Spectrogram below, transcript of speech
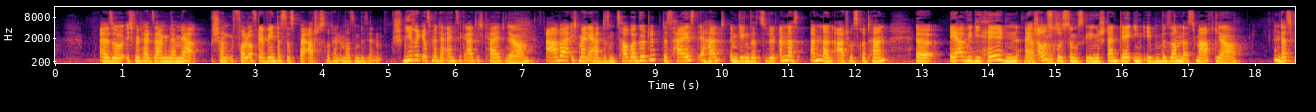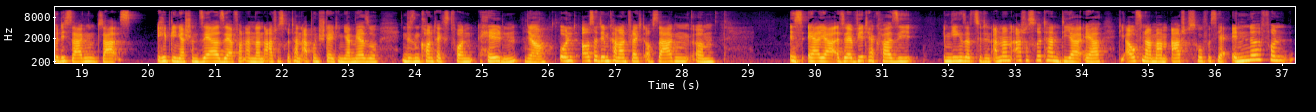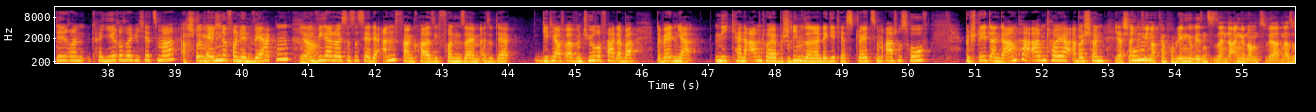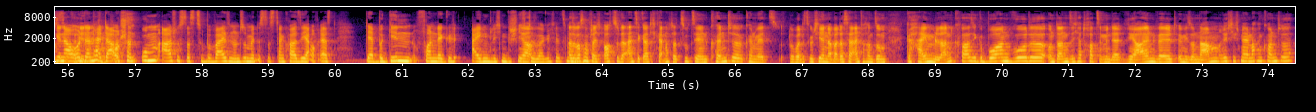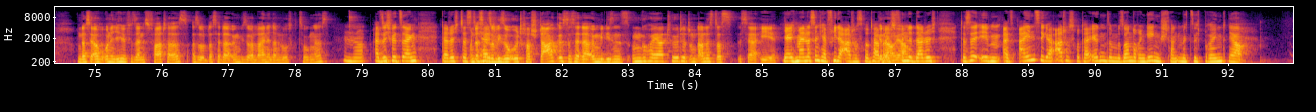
Also ich würde halt sagen, wir haben ja schon voll oft erwähnt, dass das bei Artusrittern immer so ein bisschen schwierig ist mit der Einzigartigkeit. Ja. Aber ich meine, er hat diesen Zaubergürtel. Das heißt, er mhm. hat im Gegensatz zu den anders, anderen Artusrittern äh, eher wie die Helden ja, einen stimmt. Ausrüstungsgegenstand, der ihn eben besonders macht. Ja. Und das würde ich sagen, das hebt ihn ja schon sehr, sehr von anderen Artusrittern ab und stellt ihn ja mehr so in diesen Kontext von Helden. Ja. Und außerdem kann man vielleicht auch sagen, ähm, ist er ja, also er wird ja quasi im Gegensatz zu den anderen Artusrittern, die ja eher, die Aufnahme am Artushof ist ja Ende von deren Karriere, sage ich jetzt mal. Ach, stimmt. Und Ende von den Werken. Ja. Und Vigalois, das ist ja der Anfang quasi von seinem, also der geht ja auf Aventürefahrt, aber da werden ja nicht keine Abenteuer beschrieben, mhm. sondern der geht ja straight zum Artushof besteht dann da ein paar Abenteuer, aber schon. Ja, scheint um, für ihn auch kein Problem gewesen zu sein, da angenommen zu werden. Also genau, und dann halt da auch schon, um Artus das zu beweisen. Und somit ist das dann quasi ja auch erst der Beginn von der ge eigentlichen Geschichte, ja. sage ich jetzt mal. Also was man vielleicht auch zu der Einzigartigkeit noch dazu zählen könnte, können wir jetzt darüber diskutieren, aber dass er einfach in so einem geheimen Land quasi geboren wurde und dann sich ja trotzdem in der realen Welt irgendwie so einen Namen richtig schnell machen konnte. Und das ja auch ohne die Hilfe seines Vaters, also dass er da irgendwie so alleine dann losgezogen ist. Ja, also ich würde sagen, dadurch, dass. Und dass halt er sowieso ultra stark ist, dass er da irgendwie dieses Ungeheuer tötet und alles, das ist ja eh. Ja, ich meine, das sind ja viele Artusritter, genau, aber ich ja. finde dadurch, dass er eben als einziger Artusritter irgendeinen besonderen Gegenstand mit sich bringt, ja.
